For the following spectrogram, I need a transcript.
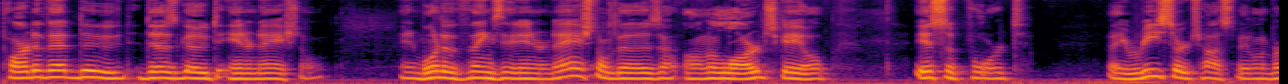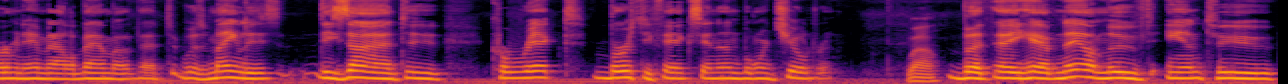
part of that due does go to international. And one of the things that international does on a large scale is support a research hospital in Birmingham, Alabama that was mainly designed to correct birth defects in unborn children. Wow. But they have now moved into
